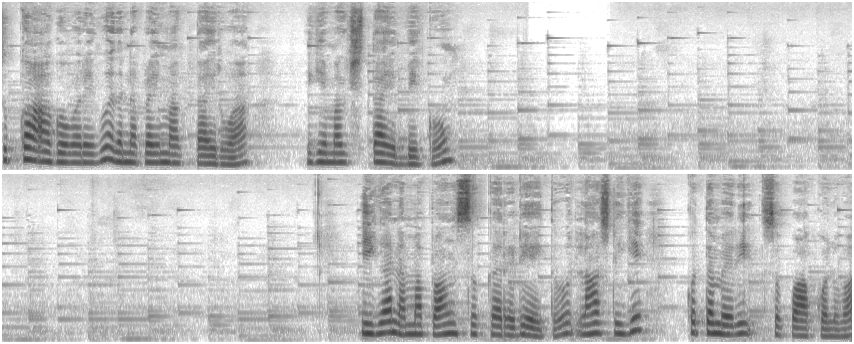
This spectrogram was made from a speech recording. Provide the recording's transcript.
ಸುಕ್ಕ ಆಗೋವರೆಗೂ ಅದನ್ನು ಫ್ರೈ ಮಾಡ್ತಾ ಇರುವ ಹೀಗೆ ಮಗಿಸ್ತಾ ಇರಬೇಕು. ಈಗ ನಮ್ಮ ಪ್ರಾನ್ಸ್ ಸುಕ್ಕ ರೆಡಿ ಆಯಿತು. ಲಾಸ್ಟಿಗೆ ಕೊತ್ತಂಬರಿ ಸೊಪ್ಪು ಹಾಕ್ಕೊಳ್ಳುವ.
